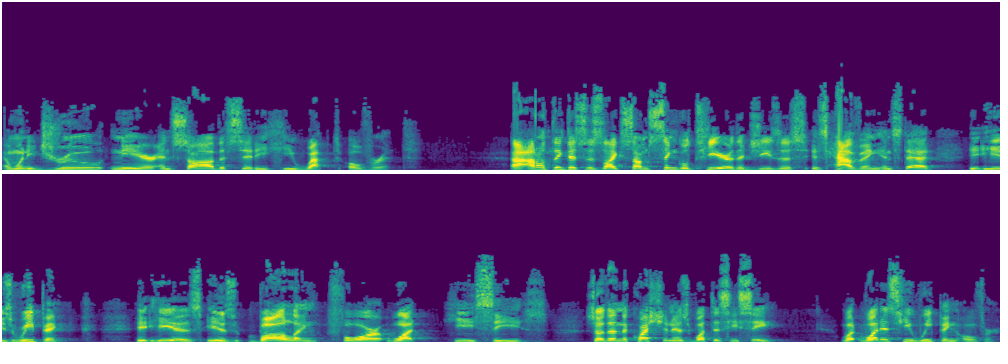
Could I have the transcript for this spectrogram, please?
And when he drew near and saw the city, he wept over it. I don't think this is like some single tear that Jesus is having. Instead, he, he's weeping. He, he, is, he is bawling for what he sees. So then the question is what does he see? What, what is he weeping over?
